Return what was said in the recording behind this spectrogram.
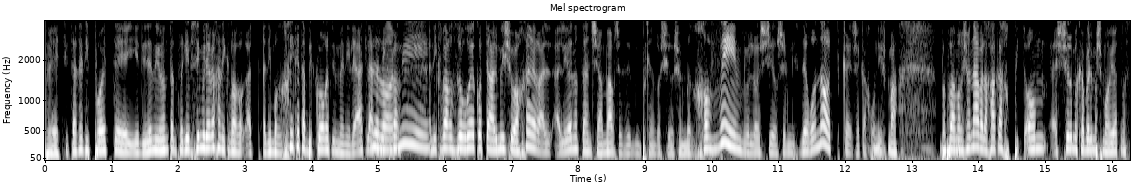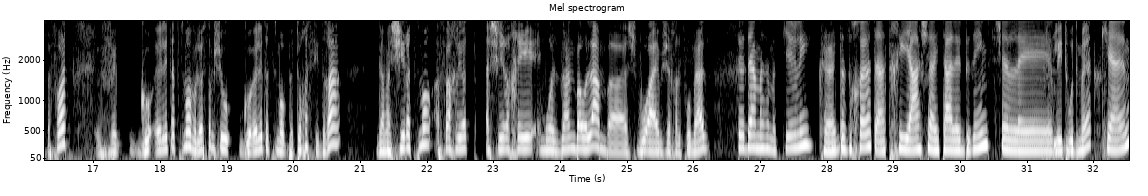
וציטטתי פה את uh, ידידנו יונתן שגיב, שימי לב איך אני כבר, אני מרחיק את הביקורת ממני לאט לאט, אני, לא כבר, אני. אני כבר זורק אותה על מישהו אחר, על, על יונתן שאמר שזה מבחינתו שיר של מרחבים ולא שיר של מסדרונות, שכך הוא נשמע בפעם הראשונה, אבל אחר כך פתאום השיר מקבל משמעויות נוספות וגואל את עצמו, ולא סתם שהוא גואל את עצמו בתוך הסדרה, גם השיר עצמו הפך להיות השיר הכי מואזן בעולם בשבועיים שחלפו מאז. אתה יודע מה זה מזכיר לי? כן. אתה זוכר את התחייה שהייתה ל Dreams של... Fleetwood Mac? כן.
